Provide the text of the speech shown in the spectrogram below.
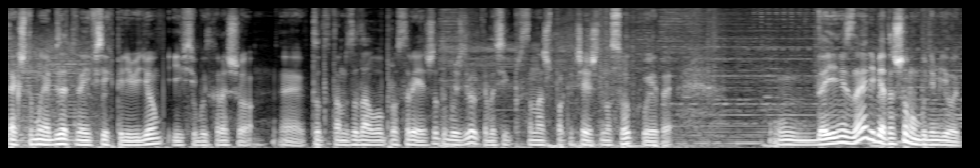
Так что мы обязательно их всех переведем, и все будет хорошо. Э, кто-то там задал вопрос, Рэй, что ты будешь делать, когда всех персонажей покачаешь на сотку? Это? Да я не знаю, ребята, что мы будем делать?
